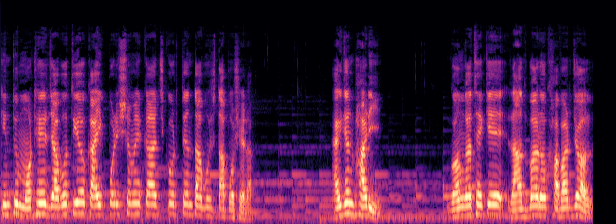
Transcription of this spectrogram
কিন্তু মঠের যাবতীয় কায়িক পরিশ্রমের কাজ করতেন তাপস, তাপসেরা। একজন ভারী গঙ্গা থেকে রাতবার ও খাবার জল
